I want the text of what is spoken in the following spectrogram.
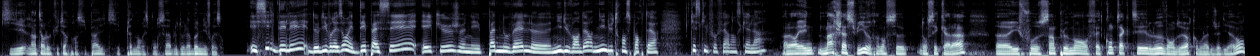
qui est l'interlocuteur principal et qui est pleinement responsable de la bonne livraison. Et si le délai de livraison est dépassé et que je n'ai pas de nouvelles euh, ni du vendeur ni du transporteur, qu'est-ce qu'il faut faire dans ce cas-là? Alors, il y a une marche à suivre dans, ce, dans ces cas-là. Euh, il faut simplement en fait contacter le vendeur, comme on l'a déjà dit avant,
